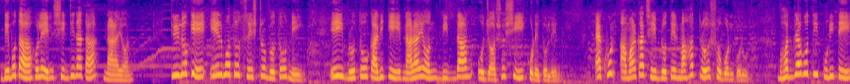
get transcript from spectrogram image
দেবতা হলেন সিদ্ধিদাতা নারায়ণ। ত্রিলোকে এর মতো শ্রেষ্ঠ ব্রত নেই। এই ব্রতকারীকে নারায়ণ বিদ্বান ও যশস্বী করে তোলেন। এখন আমার কাছে ব্রতের মাহাত্র শ্রবণ করুন। ভদ্রাবতী পুরীতে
